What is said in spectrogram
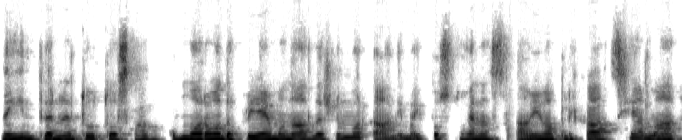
na internetu, to svakako moramo da prijemo nadležnim organima i postoje na samim aplikacijama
